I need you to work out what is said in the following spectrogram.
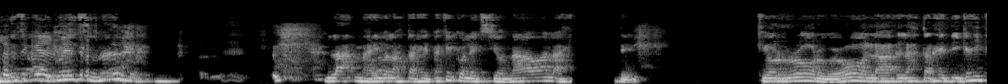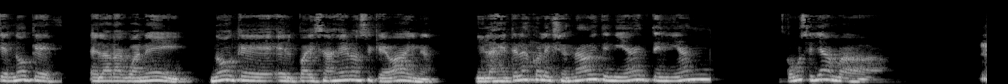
La Pero chica estaba del metro. coleccionando. La, marico, las tarjetas que coleccionaba la Qué horror, weón. La- las tarjeticas y que no, que el Araguaney, no, que el paisaje no sé qué vaina. Y la gente las coleccionaba y tenían, tenían, ¿cómo se llama? Eh,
